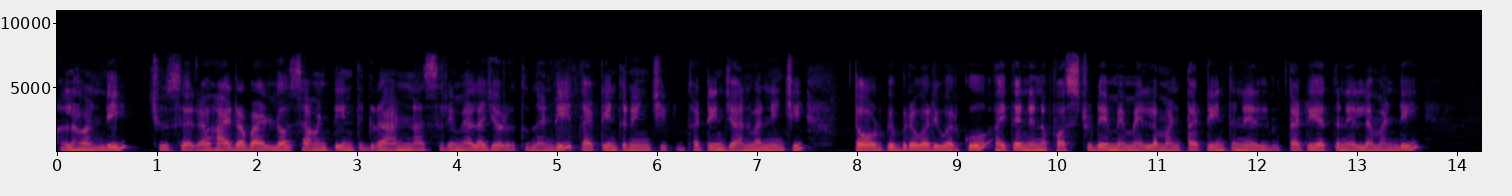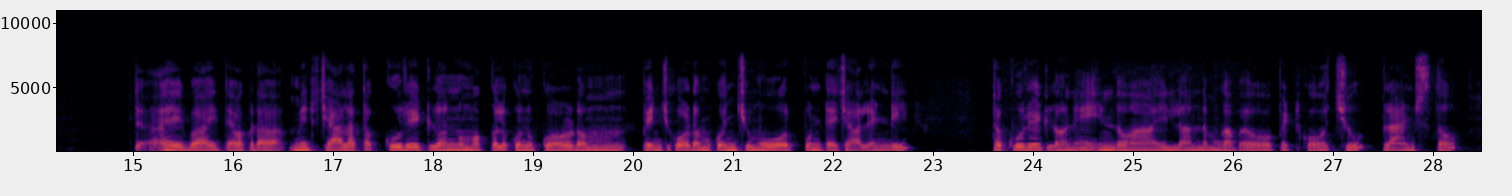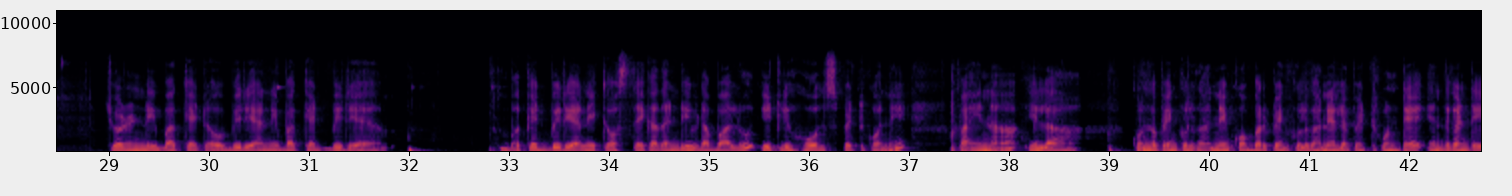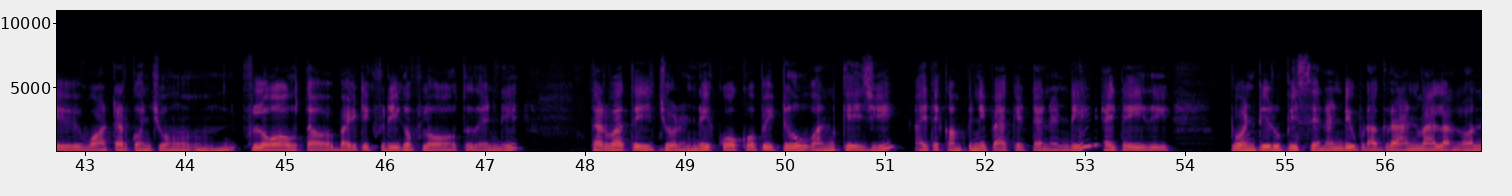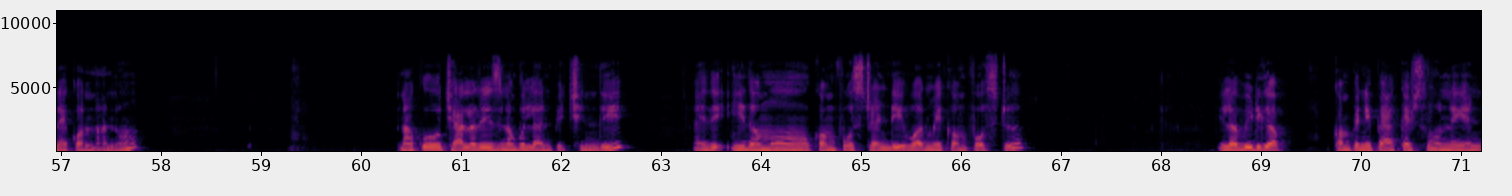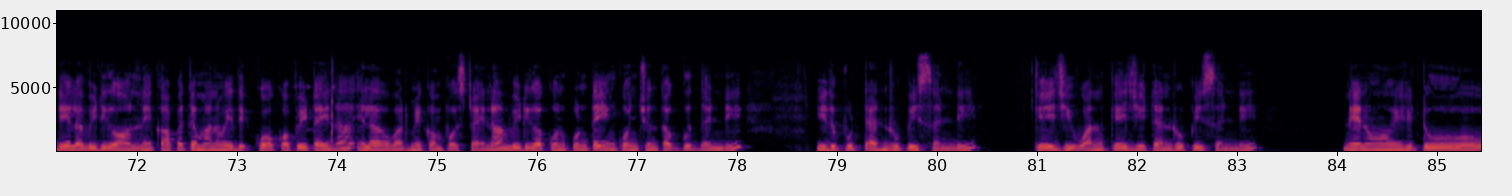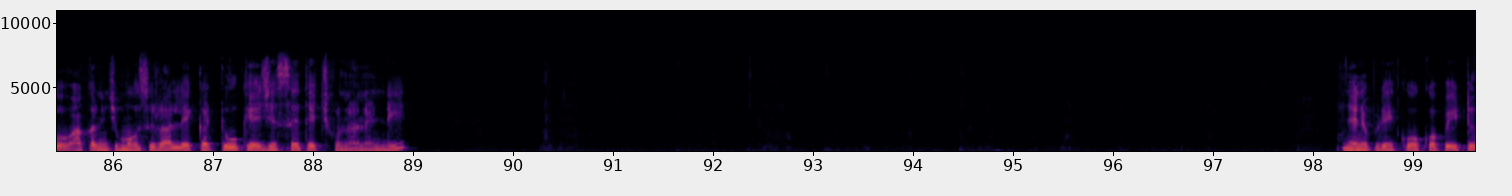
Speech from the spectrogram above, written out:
Hello అండి. చూసారా? హైదరాబాద్లో సెవెంటీన్త్ గ్రాండ్ నర్సరీ మేళా జరుగుతుందండి. థర్టీన్త్ నుంచి థర్టీన్త్ జనవరి నుంచి థర్డ్ ఫిబ్రవరి వరకు. అయితే నిన్న ఫస్ట్ డే మేము వెళ్ళామండి. థర్టీన్త్ థర్టీ ఎయిత్ని వెళ్ళామండి. అయితే అక్కడ మీరు చాలా తక్కువ రేట్లోనూ మొక్కలు కొనుక్కోవడం పెంచుకోవడం కొంచెం ఓర్పు ఉంటే చాలండి. తక్కువ రేట్లోనే ఇందో ఇల్లు అందంగా పెట్టుకోవచ్చు ప్లాంట్స్తో. చూడండి బకెట్ బిర్యానీ బకెట్ బిర్యా బకెట్ బిర్యానీకి వస్తాయి కదండి డబ్బాలు. ఇట్లీ హోల్స్ పెట్టుకొని పైన ఇలా కుండ పెంకులు కానీ కొబ్బరి పెంకులు కానీ ఇలా పెట్టుకుంటే ఎందుకంటే వాటర్ కొంచెం ఫ్లో అవుతా బయటికి ఫ్రీగా ఫ్లో అవుతుందండి. తర్వాత ఇది చూడండి కోకోపీట్ వన్ కేజీ. అయితే కంపెనీ ప్యాకెటేనండి అయితే ఇది ట్వంటీ రూపీసేనండి. ఇప్పుడు ఆ గ్రాండ్ మేళాలోనే కొన్నాను. నాకు చాలా రీజనబుల్ అనిపించింది. ఇది ఇదేమో కంపోస్ట్ అండి వర్మీ కంపోస్ట్ ఇలా విడిగా కంపెనీ ప్యాకెట్స్ ఉన్నాయండి ఇలా విడిగా ఉన్నాయి. కాకపోతే మనం ఇది కోకోపీట్ అయినా ఇలా వర్మీ కంపోస్ట్ అయినా విడిగా కొనుక్కుంటే ఇంకొంచెం తగ్గుద్దండి. ఇది ఇప్పుడు టెన్ రూపీస్ అండి. KG one KG ten rupees అండి. నేను ఇటు అక్కడి నుంచి మోసురాలు లెక్క టూ కేజెస్ తెచ్చుకున్నానండి. నేను ఇప్పుడు ఈ కోకోపీట్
